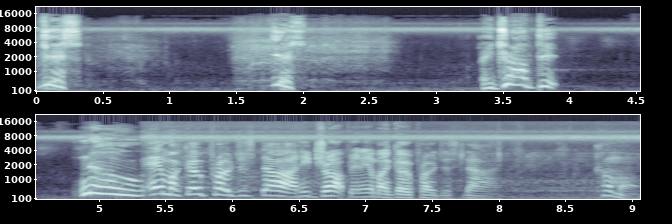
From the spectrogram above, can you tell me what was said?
Yes! Yes! He dropped it! No! And my GoPro just died. He dropped it and my GoPro just died. Come on.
